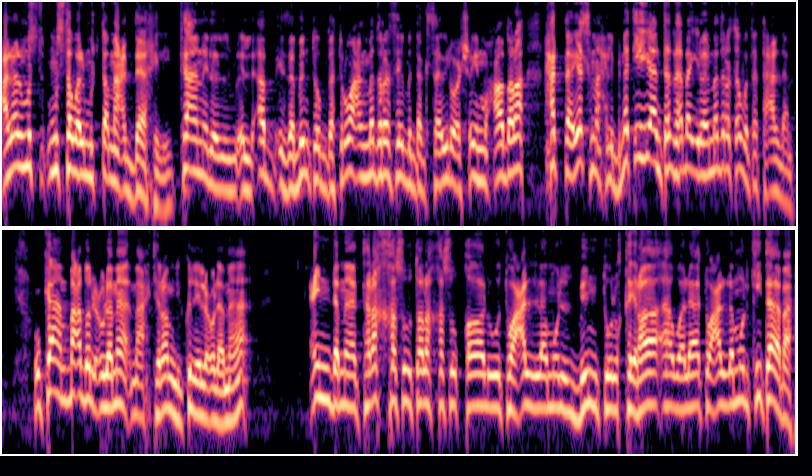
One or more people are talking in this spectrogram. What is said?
على مستوى المجتمع الداخلي. كان الأب إذا بنته بدها تروح على المدرسة بدك تسوي له 20 محاضرة حتى يسمح لابنته أن تذهب إلى المدرسة وتتعلم. وكان بعض العلماء مع احترامي لكل العلماء عندما ترخصوا ترخصوا قالوا تعلم البنت القراءة ولا تعلم الكتابة.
